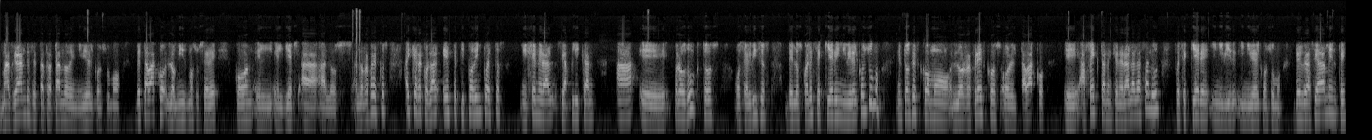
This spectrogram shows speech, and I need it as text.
más grande. Se está tratando de inhibir el consumo de tabaco. Lo mismo sucede con el, el IEPS a, los, a los refrescos. Hay que recordar, este tipo de impuestos en general se aplican a eh, productos o servicios de los cuales se quiere inhibir el consumo. Entonces, como los refrescos o el tabaco eh, afectan en general a la salud, pues se quiere inhibir, inhibir el consumo. Desgraciadamente,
